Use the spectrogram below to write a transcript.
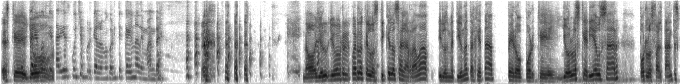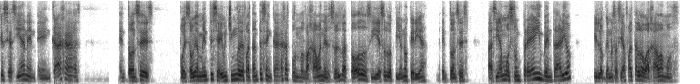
Es que Esperemos yo. que nadie escuche porque a lo mejor te cae una demanda. No, yo, yo recuerdo que los tickets los agarraba y los metía en una tarjeta, pero porque yo los quería usar por los faltantes que se hacían en, cajas. Entonces, pues obviamente si hay un chingo de faltantes en cajas, pues nos bajaban el sueldo a todos y eso es lo que yo no quería. Entonces, hacíamos un pre-inventario y lo que nos hacía falta lo bajábamos.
